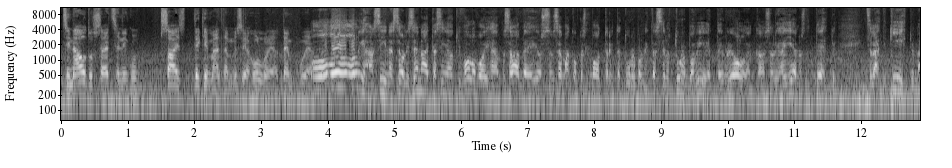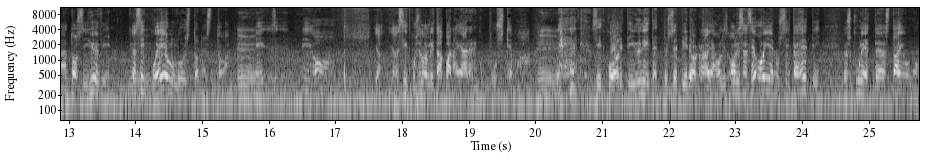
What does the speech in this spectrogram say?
siinä autossa, että se niin kuin saisi tekemään tämmöisiä hulluja temppuja? O, o, olihan siinä, se oli sen aika siinä johonkin Volvo ihan Saabeihin, jossa oli samankokoiset moottorit ja turbo, niin tässä ei ollut turboviivettä juuri ollenkaan. Se oli ihan hienosti tehty. Se lähti kiihtymään tosi hyvin. Ja sitten kun ei ollut luistonestoa, Mm. niin, niin oh, ja, ja sitten kun silloin oli tapana jäädä niin kuin puskemaan. Mm. sitten kun oltiin ylitetty se pidon raja, olis, olisihan se ojennut siitä heti, jos kuljettaja olisi tajunnut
